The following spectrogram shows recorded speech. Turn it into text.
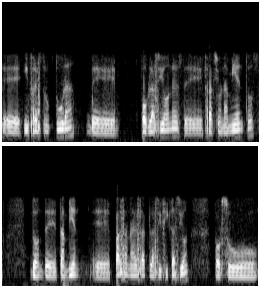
eh, infraestructura de poblaciones, de fraccionamientos, donde también eh, pasan a esa clasificación por su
